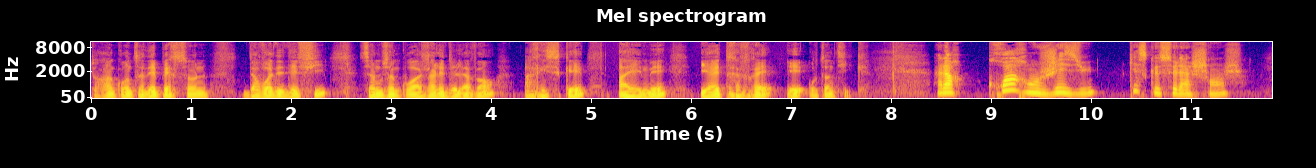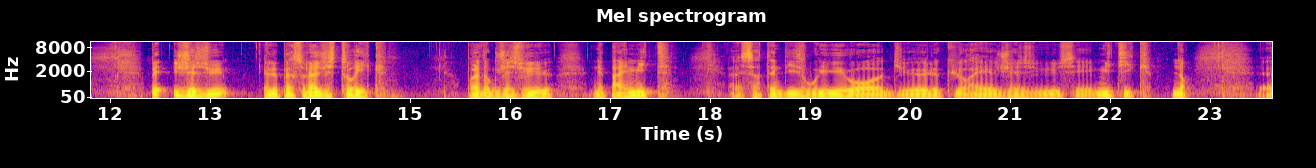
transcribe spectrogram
de rencontrer des personnes, d'avoir des défis, ça nous encourage à aller de l'avant, à risquer, à aimer et à être vrai et authentique. Alors, croire en Jésus, qu'est-ce que cela change? Mais Jésus est le personnage historique. Voilà, donc Jésus n'est pas un mythe. Euh, certains disent oui, oh, Dieu, le curé, Jésus, c'est mythique. Non. Euh,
